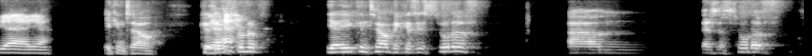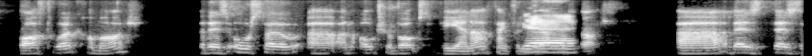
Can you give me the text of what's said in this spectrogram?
yeah, yeah, yeah. You can tell because Yeah. it's sort of yeah, you can tell because it's sort of um, there's a sort of Kraftwerk homage, but there's also uh, an Ultravox Vienna. Thankfully, Yeah. Uh, there's there's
